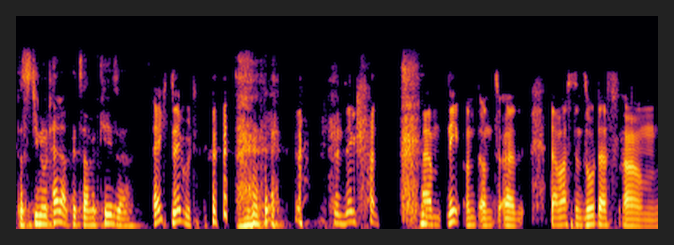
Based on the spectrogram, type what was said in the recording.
Das ist die Nutella-Pizza mit Käse. Echt? Sehr gut. Bin sehr gespannt. ähm, nee, und, und äh, da war es dann so, dass, ähm,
